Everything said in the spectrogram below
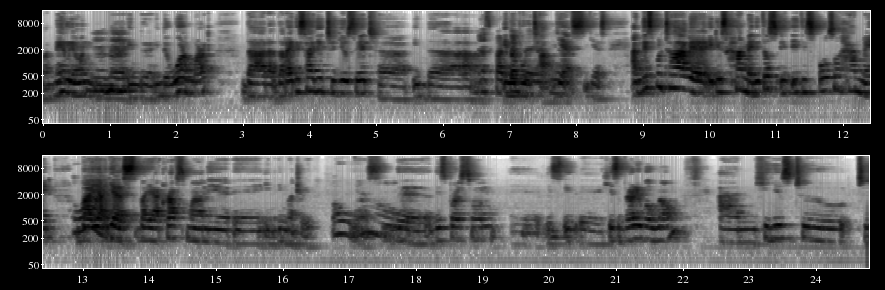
Bagmaleon in, the, in the in the word mark that that I decided to use it uh, in the in the of pull the- tab. yeah. Yes, yes. And this pull tab, uh, it is handmade. It, does, it, it is also handmade by a, yes by a craftsman uh, in, in Madrid. Oh wow. Yes, the, this person is uh, he's very well known, and he used to to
